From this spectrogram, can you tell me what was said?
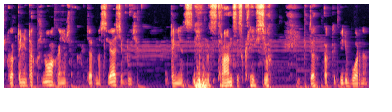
как-то не так уж много конечно хотят на связи быть. Это не иностранцы скорее всего. Это как-то переборно.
